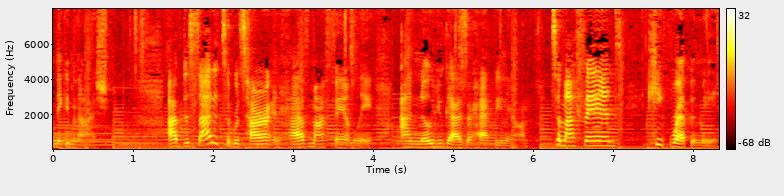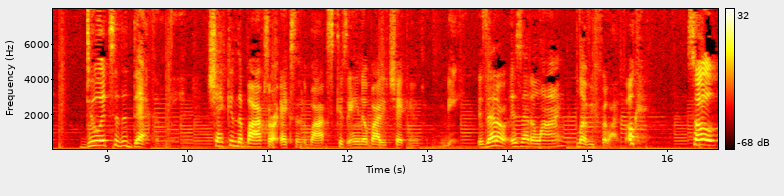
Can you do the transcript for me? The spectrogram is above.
Nicki Minaj. I've decided to retire and have my family. I know you guys are happy now. To my fans, keep repping me. Do it to the death of me. Check in the box or X in the box because ain't nobody checking me. Is that a is that a line? Love you for life. Okay. So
